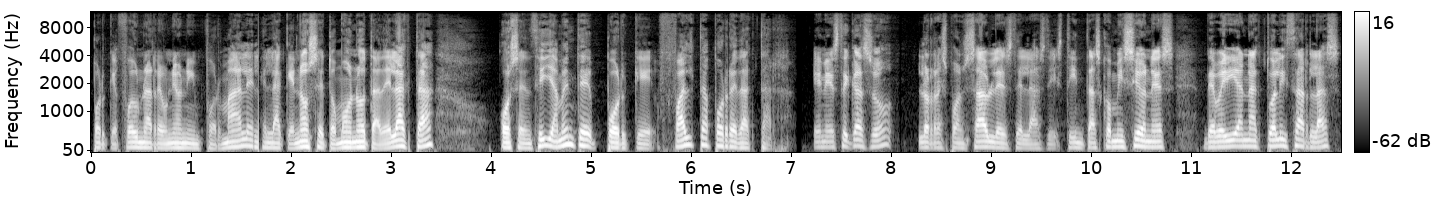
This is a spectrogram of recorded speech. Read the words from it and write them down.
porque fue una reunión informal en la que no se tomó nota del acta o sencillamente porque falta por redactar. En este caso, los responsables de las distintas comisiones deberían actualizarlas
